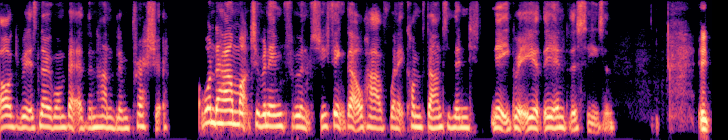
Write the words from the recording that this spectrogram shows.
arguably there's no one better than handling pressure. I wonder how much of an influence you think that'll have when it comes down to the nitty gritty at the end of the season? It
